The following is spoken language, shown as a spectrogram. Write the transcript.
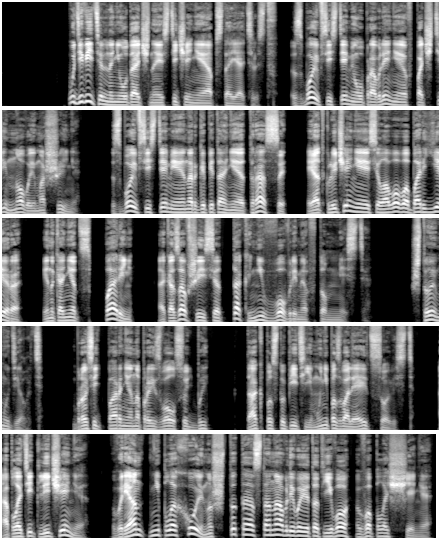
Удивительно неудачное стечение обстоятельств. Сбой в системе управления в почти новой машине, сбой в системе энергопитания трассы и отключение силового барьера, и, наконец, парень, оказавшийся так не вовремя в том месте. Что ему делать? Бросить парня на произвол судьбы? Так поступить ему не позволяет совесть. Оплатить лечение — вариант неплохой, но что-то останавливает от его воплощения.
